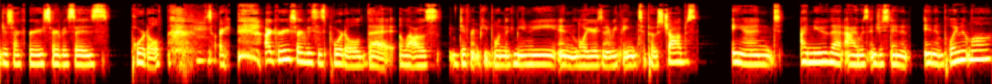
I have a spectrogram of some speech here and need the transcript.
just our career services portal. Sorry. Our career services portal that allows different people in the community and lawyers and everything to post jobs. And I knew that I was interested in, in employment law.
